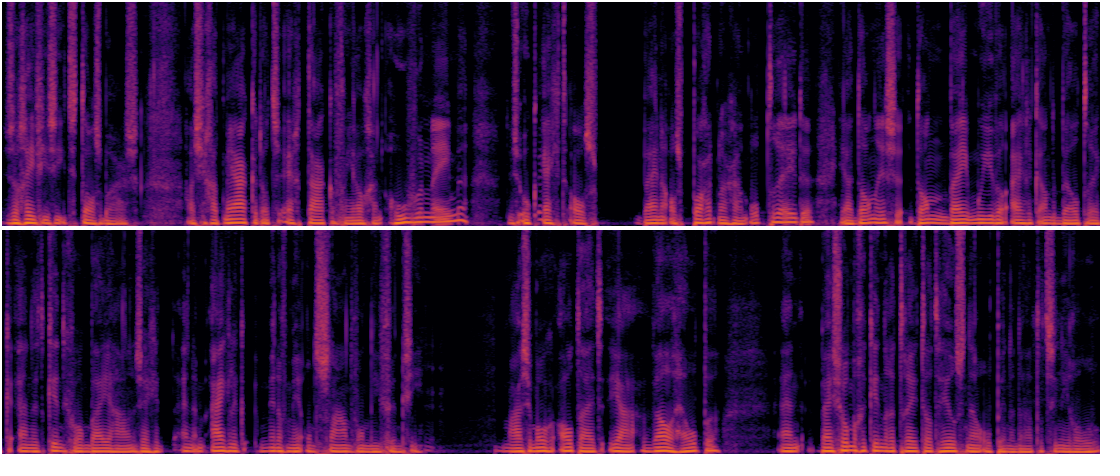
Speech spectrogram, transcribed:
Dus dan geef je ze iets tastbaars. Als je gaat merken dat ze echt taken van jou gaan overnemen, dus ook echt als bijna als partner gaan optreden, ja, dan, is dan bij, moet je wel eigenlijk aan de bel trekken en het kind gewoon bij je halen en zeggen en hem eigenlijk min of meer ontslaan van die functie. Maar ze mogen altijd ja, wel helpen. En bij sommige kinderen treedt dat heel snel op inderdaad, dat ze in die rol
